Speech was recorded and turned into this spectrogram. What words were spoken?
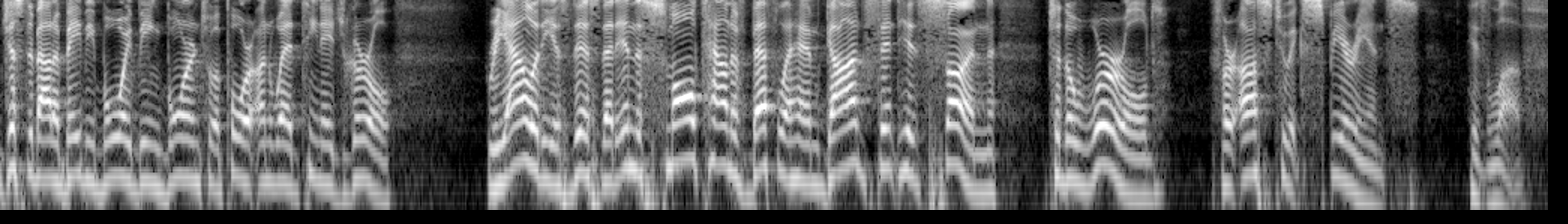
just about a baby boy being born to a poor unwed teenage girl, reality is this that in the small town of Bethlehem, God sent his son to the world for us to experience his love.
